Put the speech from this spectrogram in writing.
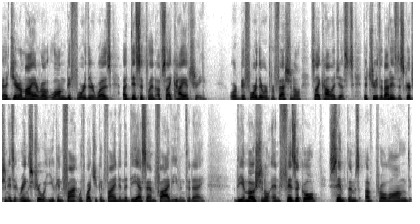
uh, Jeremiah wrote long before there was a discipline of psychiatry or before there were professional psychologists. The truth about his description is it rings true what you can find, with what you can find in the DSM 5 even today. The emotional and physical symptoms of prolonged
